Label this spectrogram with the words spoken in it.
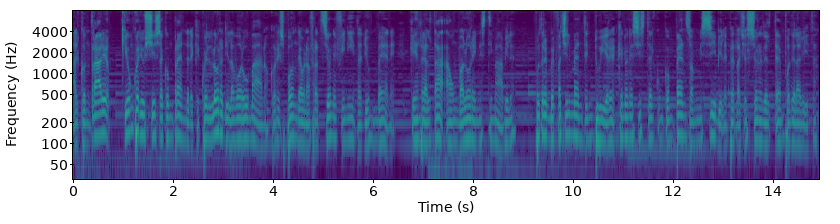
Al contrario, chiunque riuscisse a comprendere che quell'ora di lavoro umano corrisponde a una frazione finita di un bene che in realtà ha un valore inestimabile, potrebbe facilmente intuire che non esiste alcun compenso ammissibile per la cessione del tempo della vita.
